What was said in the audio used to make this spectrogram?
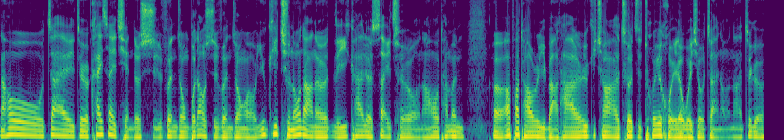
然后在这个开赛前的十分钟，不到十分钟哦，Yuki Tsunoda 呢离开了赛车哦，然后他们呃 a l p a t a r i 把他 Yuki Tsunoda 的车子推回了维修站哦。那这个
